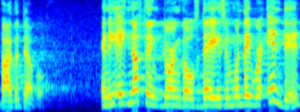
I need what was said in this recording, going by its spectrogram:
by the devil. And he ate nothing during those days, and when they were ended,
